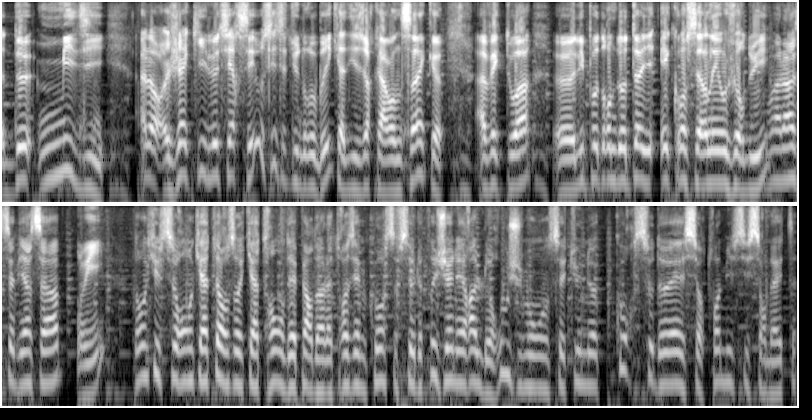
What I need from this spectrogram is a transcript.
de midi. Alors, Jackie, le tiercé aussi, c'est une rubrique à 10h45 avec toi. L'hippodrome d'Auteuil est concerné aujourd'hui. Voilà, c'est bien ça. Oui. Donc ils seront 14 4 ans au départ dans la troisième course. C'est le prix général de Rougemont. C'est une course de haie sur 3600 mètres.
